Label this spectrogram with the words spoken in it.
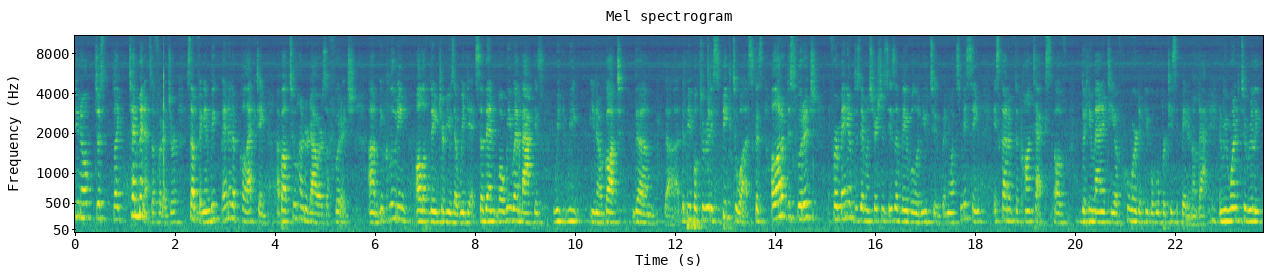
you know, just like 10 minutes of footage or something. And we ended up collecting about 200 hours of footage, um, including all of the interviews that we did. So then what we went back is we, we you know, got the, uh, the people to really speak to us because a lot of this footage for many of these demonstrations is available on YouTube. And what's missing is kind of the context of the humanity of who were the people who participated on that. And we wanted to really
